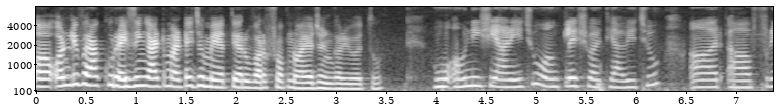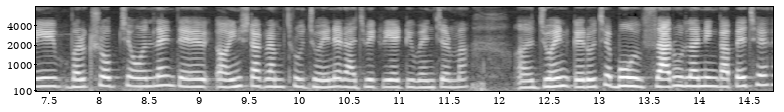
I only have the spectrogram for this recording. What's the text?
ઓનલી ફોર આખું રાઇઝિંગ આર્ટ માટે જ અમે અત્યારે વર્કશોપનું આયોજન કર્યું હતું. હું અવનિશિયાણી છું અંકલેશ્વરથી આવી છું. ફ્રી વર્કશોપ છે ઓનલાઈન તે ઇન્સ્ટાગ્રામ થ્રુ જોઈને રાજવી ક્રિએટિવ વેન્ચરમાં જોઈન કર્યું છે. બહુ સારું લર્નિંગ આપે છે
